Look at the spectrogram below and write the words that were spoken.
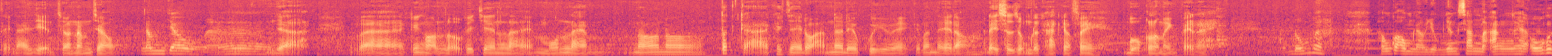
thì đại diện cho năm châu Năm châu à. dạ và cái ngọn lửa phía trên là em muốn làm nó nó tất cả các giai đoạn nó đều quy về cái vấn đề đó để sử dụng được hạt cà phê buộc là mình phải rang Cũng đúng mà. Không có ông nào dùng nhân xanh mà ăn hay uống.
